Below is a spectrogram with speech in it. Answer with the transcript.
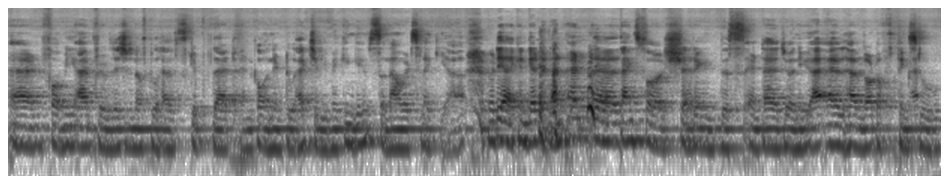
and for me, I'm privileged enough to have skipped that and gone into actually making games. So now it's like, yeah, but yeah, I can get it. And, and uh, thanks for sharing this entire journey. I, I'll have a lot of things to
